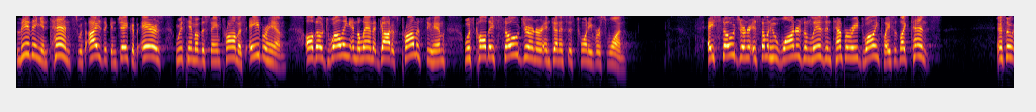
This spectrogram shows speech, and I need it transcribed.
living in tents with Isaac and Jacob, heirs with him of the same promise. Abraham, although dwelling in the land that God has promised to him, was called a sojourner in Genesis 20 verse 1. A sojourner is someone who wanders and lives in temporary dwelling places like tents. And so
